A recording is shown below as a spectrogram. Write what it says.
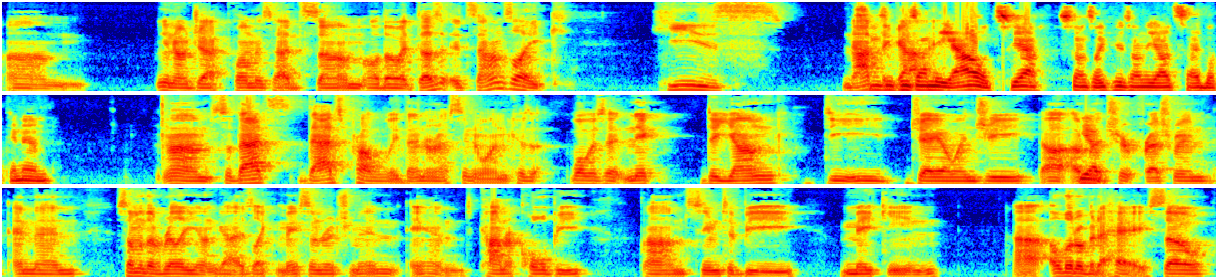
Um, you know, Jack Plumb has had some, although it doesn't it sounds like he's not Sounds the like guy. he's on the outs. Yeah, sounds like he's on the outside looking in. Um, so that's that's probably the interesting one because what was it? Nick DeJong, D E J O N G, uh, a Yep. redshirt freshman, and then some of the really young guys like Mason Richman and Connor Colby um, seem to be making uh, a little bit of hay. So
